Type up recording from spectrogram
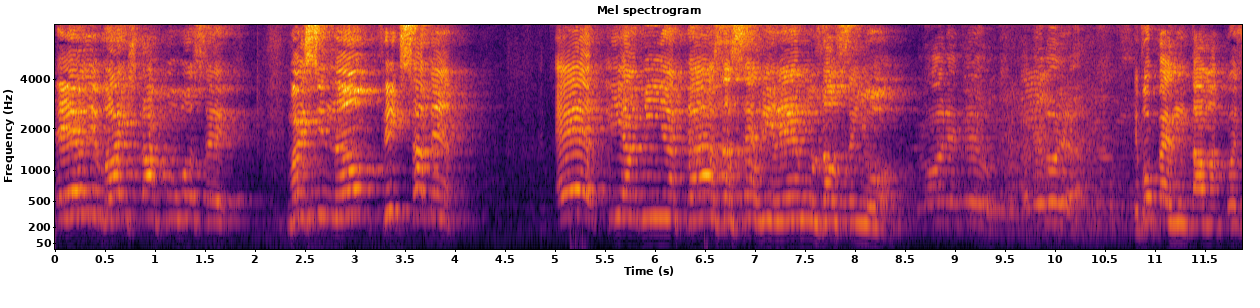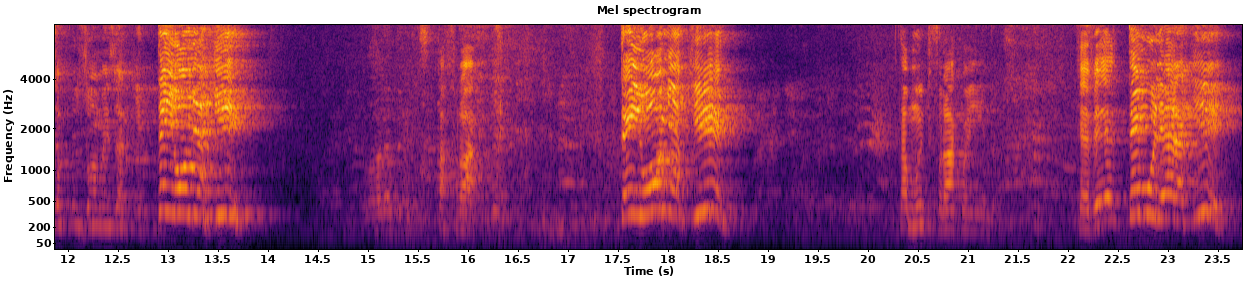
Ele vai estar com vocês. Mas se não, fique sabendo, eu e a minha casa serviremos ao Senhor. Glória a Deus. Aleluia. Eu vou perguntar uma coisa para os homens aqui: tem homem aqui? Glória a Deus. Está fraco. Tem homem aqui? Está muito fraco ainda. Quer ver? Tem mulher aqui?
